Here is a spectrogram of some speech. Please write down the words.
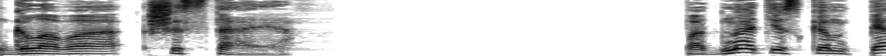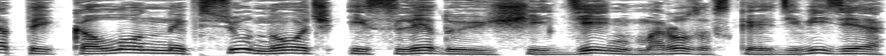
Глава шестая. Под натиском пятой колонны всю ночь и следующий день Морозовская дивизия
